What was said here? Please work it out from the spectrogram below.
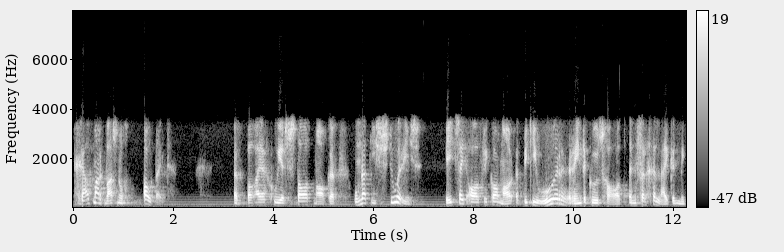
Geldmark was nog altyd 'n baie goeie staatmaker omdat histories het Suid-Afrika maar 'n bietjie hoër rentekoers gehad in vergelyking met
